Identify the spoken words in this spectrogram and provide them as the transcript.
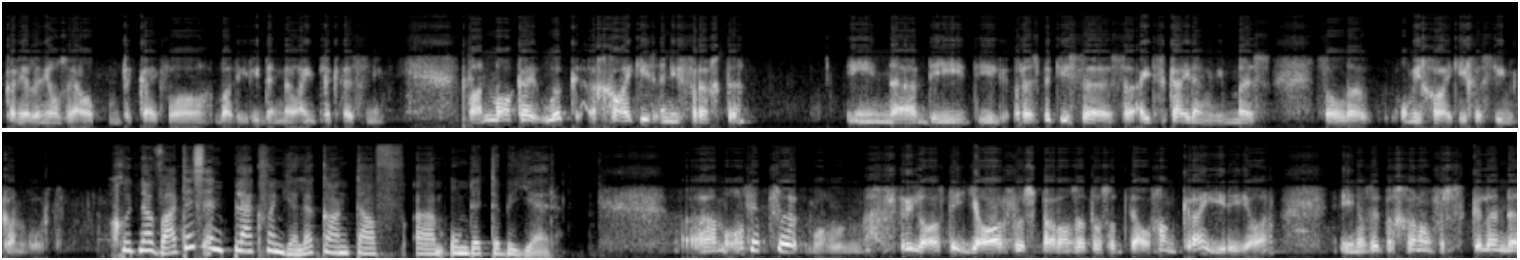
kan julle nie ons help om te kyk waar wat hierdie ding nou eintlik is nie. Dan maak hy ook gaatjies in die vrugte en uh, die die respektief se se uitskeiding die mis sal uh, om die gaatjie gesien kan word. Goed nou wat is in plek van julle kant af um, om dit te beheer? Um, ons het so vir die laaste jaar voorspel ons dat ons dit wel gaan kry hierdie jaar en ons het begin om verskillende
